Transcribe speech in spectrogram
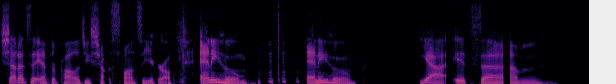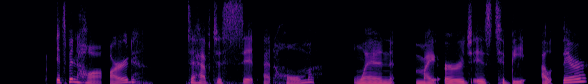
shout out to Anthropologie, sh- sponsor your girl. Anywho, anywho, yeah, it's um, it's been hard to have to sit at home when my urge is to be out there,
